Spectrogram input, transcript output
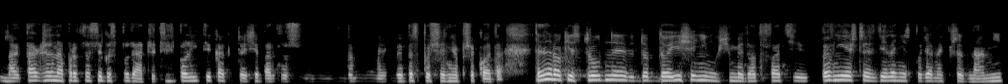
na, na, także na procesy gospodarcze, czyli polityka tutaj się bardzo jakby bezpośrednio przekłada. Ten rok jest trudny, do, do jesieni musimy dotrwać. Pewnie jeszcze jest wiele niespodzianek przed nami,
